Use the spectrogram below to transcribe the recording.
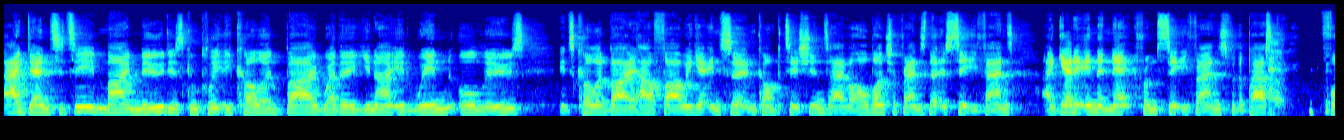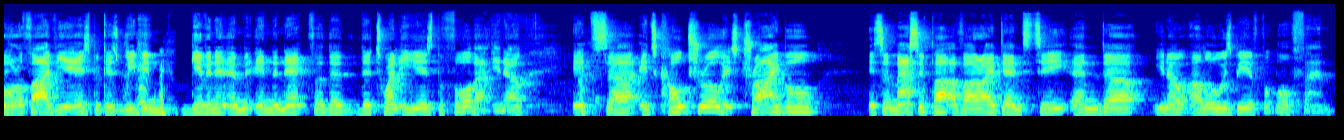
identity. My mood is completely coloured by whether United win or lose it's coloured by how far we get in certain competitions. I have a whole bunch of friends that are City fans. I get it in the neck from City fans for the past four or five years because we've been giving it in the neck for the, the 20 years before that, you know. It's, uh, it's cultural, it's tribal, it's a massive part of our identity, and, uh, you know, I'll always be a football fan.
